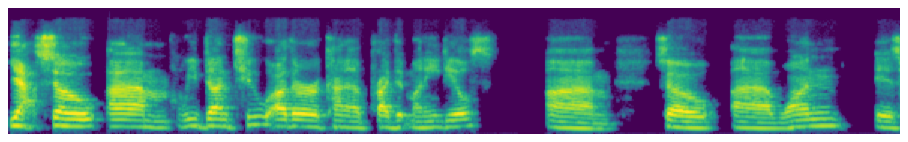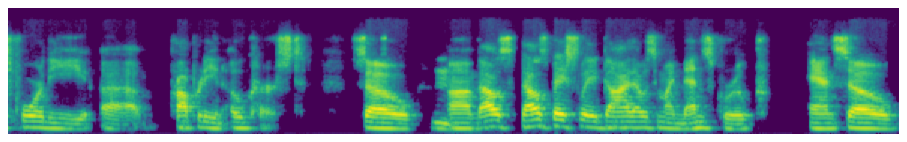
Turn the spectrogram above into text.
yeah so um, we've done two other kind of private money deals um, so uh, one is for the uh, property in oakhurst so hmm. um, that was that was basically a guy that was in my men's group and so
